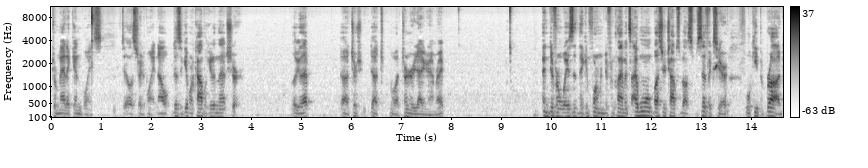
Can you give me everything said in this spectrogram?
dramatic endpoints to illustrate a point. Now, does it get more complicated than that? Sure. Look at that uh, uh, what ternary diagram, right? And different ways that they can form in different climates. I won't bust your chops about specifics here. We'll keep it broad,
